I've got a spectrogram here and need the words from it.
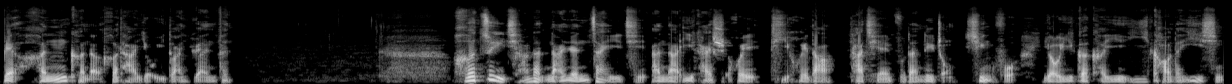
便很可能和他有一段缘分。和最强的男人在一起，安娜一开始会体会到她前夫的那种幸福，有一个可以依靠的异性，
